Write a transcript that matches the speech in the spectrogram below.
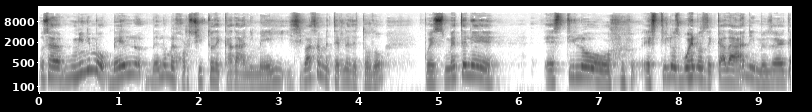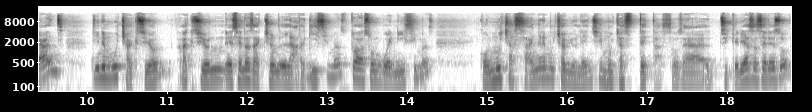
O sea, mínimo ve lo, ve lo mejorcito de cada anime y, si vas a meterle de todo, pues métele estilo, estilos buenos de cada anime. O sea, Gans tiene mucha acción, acción, escenas de acción larguísimas, todas son buenísimas, con mucha sangre, mucha violencia y muchas tetas. O sea, si querías hacer eso,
